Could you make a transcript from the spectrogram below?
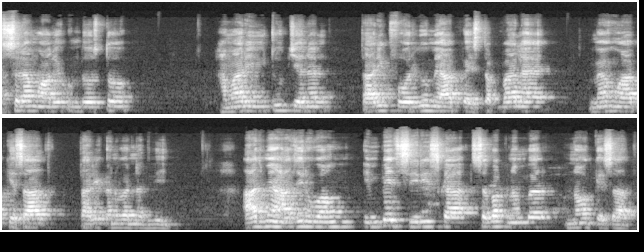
असलकुम दोस्तों। हमारे YouTube channel Tariq for you में आपका इस्तकबाल है। मैं हूँ आपके साथ तारिक अनवर नदवी। आज मैं हाजिर हुआ हूँ इम्पेज सीरीज़ का सबक नंबर नौ के साथ।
